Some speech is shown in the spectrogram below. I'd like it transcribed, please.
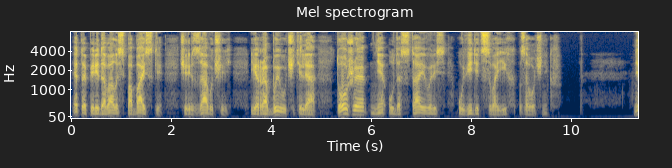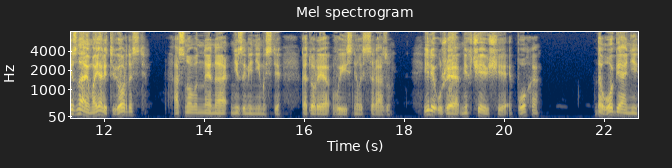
Это передавалось по-байски, через завучей, и рабы-учителя тоже не удостаивались увидеть своих заочников. Не знаю, моя ли твердость, основанная на незаменимости, которая выяснилась сразу, или уже мягчающая эпоха, да обе они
